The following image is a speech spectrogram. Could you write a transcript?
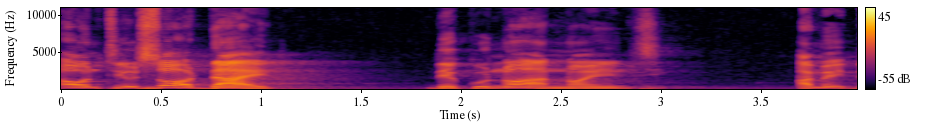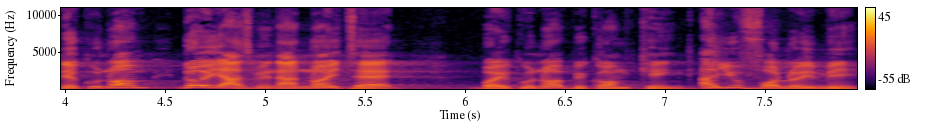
until Saul died, they could not anoint. I mean, they could not, though he has been anointed, but he could not become king. Are you following me?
